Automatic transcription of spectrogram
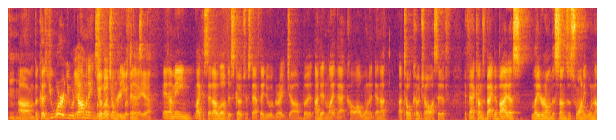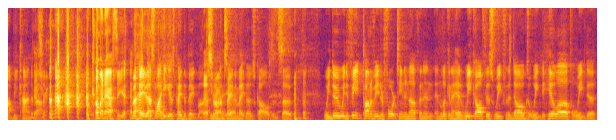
mm-hmm. um, because you were you were yeah, dominating so much on defense. That, yeah. And I mean, like I said, I love this coaching staff. They do a great job, but I didn't like that call. I wanted, and I, I told Coach Hall, I said if if that comes back to bite us later on, the Sons of Suwannee will not be kind about that's it. Right. We're coming after you. but hey, that's why he gets paid the big bucks. That's you know right, what I'm saying yeah. to make those calls, and so. we do. We defeat Ponte Vedra 14 to nothing, and, and looking ahead, week off this week for the dogs, a week to heal up, a week to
